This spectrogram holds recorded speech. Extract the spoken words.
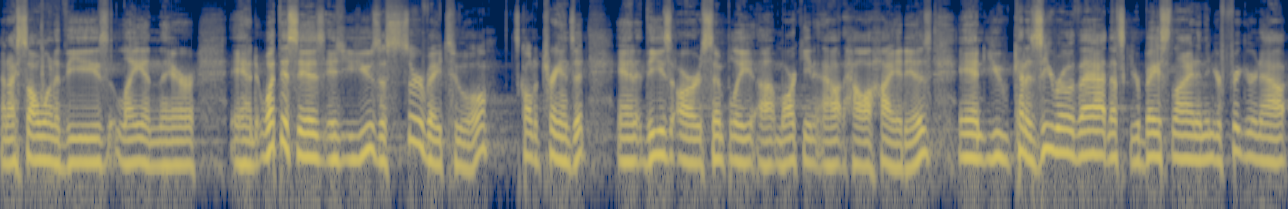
and I saw one of these laying there. And what this is, is you use a survey tool. It's called a transit, and these are simply uh, marking out how high it is. And you kind of zero that, and that's your baseline, and then you're figuring out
